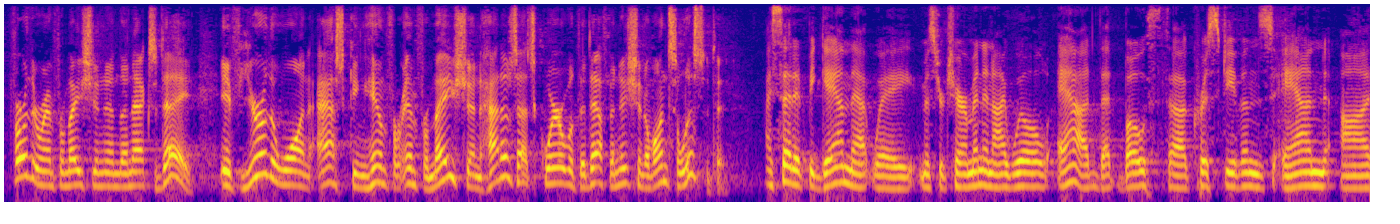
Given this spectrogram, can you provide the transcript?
further information in the next day. If you're the one asking him for information, how does that square with the definition of unsolicited? I said it began that way, Mr. Chairman, and I will add that both uh, Chris Stevens and uh,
